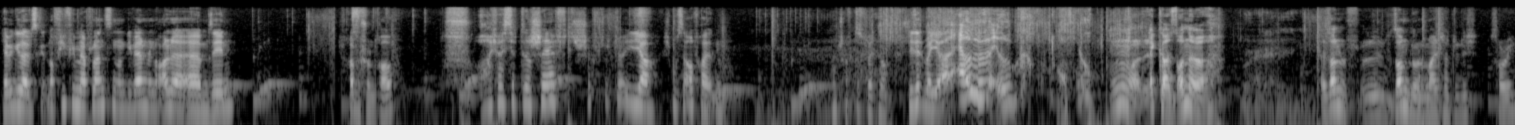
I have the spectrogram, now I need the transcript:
Ja, wie gesagt, es gibt noch viel, viel mehr Pflanzen und die werden wir noch alle ähm, sehen. Ich freue mich schon drauf. Oh, ich weiß nicht, ob der Chef, Chef, Chef, ja, ich muss ihn aufhalten. Und schafft das vielleicht noch. Die sieht mal hier. Lecker Sonne. Äh, Sonnen, Sonnenblumen meine ich natürlich. Sorry.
